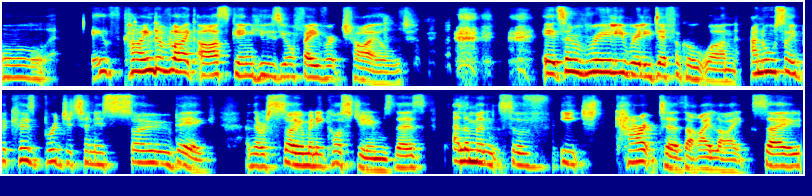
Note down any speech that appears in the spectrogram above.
Oh, it's kind of like asking who's your favorite child. it's a really, really difficult one. And also because Bridgerton is so big and there are so many costumes, there's elements of each character that I like. So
